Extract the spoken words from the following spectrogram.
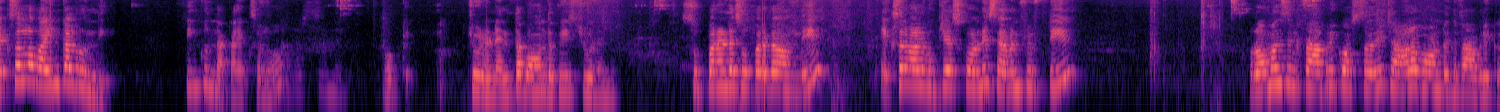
ఎక్సెల్లో వైన్ కలర్ ఉంది. పింక్ ఉంది అక్క ఎక్సెల్లో ఓకే. చూడండి ఎంత బాగుందో పీస్ చూడండి. సూపర్ అంటే సూపర్గా ఉంది. ఎక్సెల్ వాళ్ళు బుక్ చేసుకోండి seven fifty Roman silk fabric వస్తుంది చాలా బాగుంటుంది ఫ్యాబ్రిక్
